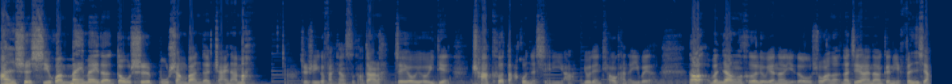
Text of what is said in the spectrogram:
暗示喜欢妹妹的都是不上班的宅男吗？啊，这是一个反向思考。当然了，这又有一点插科打诨的嫌疑哈，有点调侃的意味了。那好了，文章和留言呢也都说完了。那接下来呢，跟你分享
